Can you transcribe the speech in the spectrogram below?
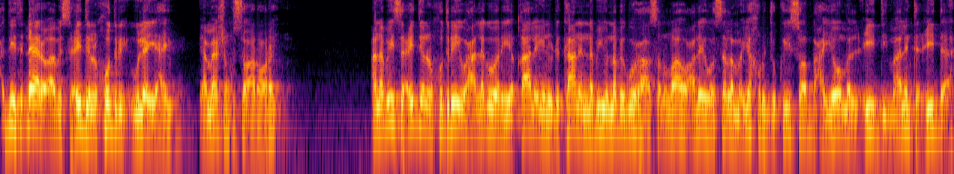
xadiid dheer oo abi saciidin alkhudri uu leeyahay yaa meeshan ku soo arooray can abi saciidin alkhudriy waxaa laga wariyey qaala inuu yihi kaana nabiyu nabigu wuxuu aha sala allahu calayhi wasalam yakhruju kii soo baxay yowma alciidi maalinta ciidda ah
